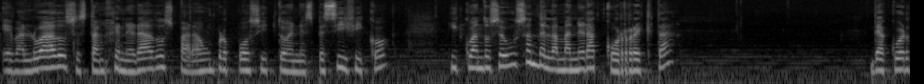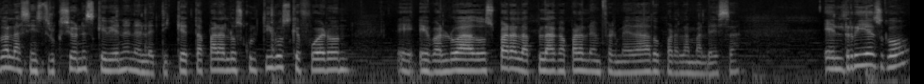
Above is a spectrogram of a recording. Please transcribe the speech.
evaluados, están generados para un propósito en específico y cuando se usan de la manera correcta, de acuerdo a las instrucciones que vienen en la etiqueta para los cultivos que fueron eh, evaluados para la plaga, para la enfermedad o para la maleza, el riesgo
